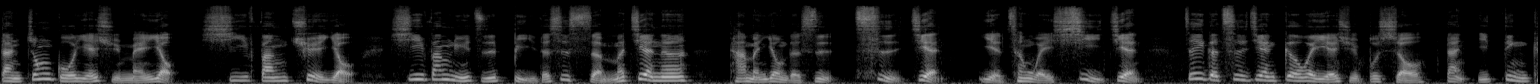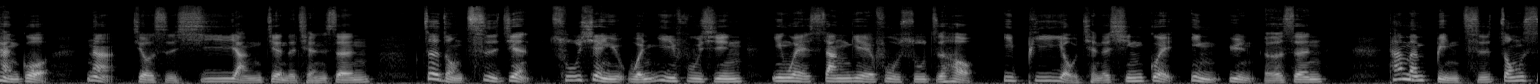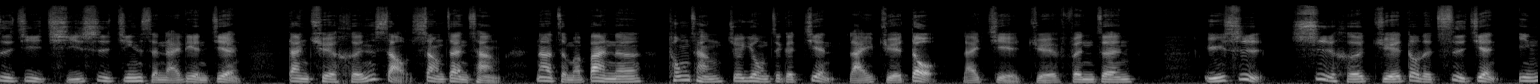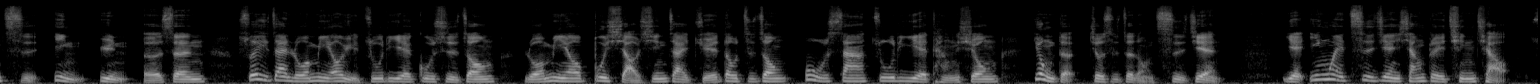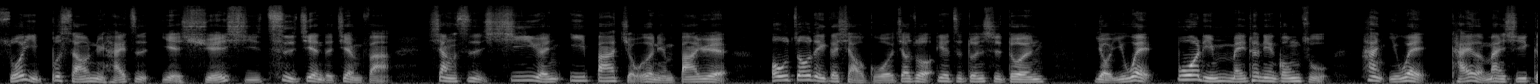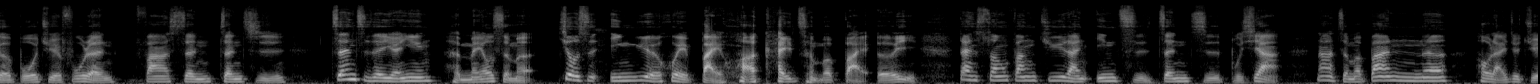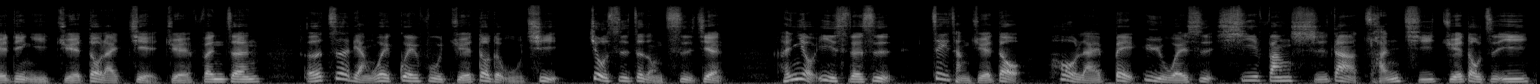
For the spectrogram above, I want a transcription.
但中国也许没有，西方却有。西方女子比的是什么剑呢？她们用的是刺剑，也称为细剑。这个刺剑，各位也许不熟。但一定看过，那就是西洋剑的前身。这种刺剑出现于文艺复兴，因为商业复苏之后，一批有钱的新贵应运而生。他们秉持中世纪骑士精神来练剑，但却很少上战场。那怎么办呢？通常就用这个剑来决斗，来解决纷争。于是。适合决斗的刺剑因此应运而生，所以在罗密欧与朱丽叶故事中，罗密欧不小心在决斗之中误杀朱丽叶堂兄，用的就是这种刺剑。也因为刺剑相对轻巧，所以不少女孩子也学习刺剑的剑法。像是西元一八九二年八月，欧洲的一个小国叫做列支敦士敦，有一位。波林梅特涅公主和一位凯尔曼西格伯爵夫人发生争执，争执的原因很没有什么，就是音乐会百花该怎么摆而已。但双方居然因此争执不下，那怎么办呢？后来就决定以决斗来解决纷争，而这两位贵妇决斗的武器就是这种刺剑。很有意思的是，这场决斗。后来被誉为是西方十大传奇决斗之一，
